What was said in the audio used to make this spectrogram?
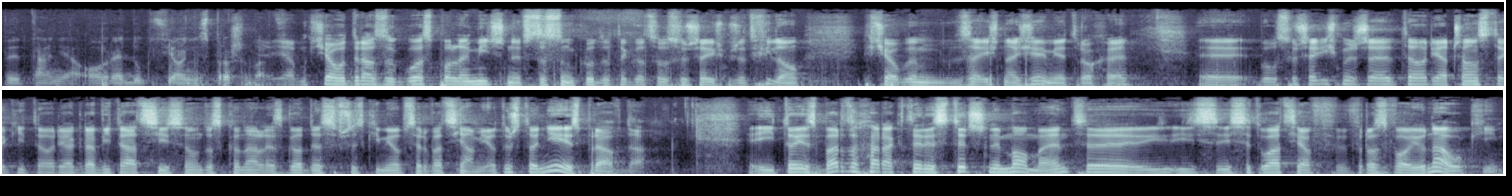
pytania o redukcjonizm. Proszę bardzo. Ja bym chciał od razu głos polemiczny w stosunku do tego, co usłyszeliśmy przed chwilą. Chciałbym zejść na ziemię trochę, e, bo usłyszeliśmy, że teoria cząstek i teoria grawitacji są doskonale zgodne z wszystkimi obserwacjami. Otóż to nie jest prawda. I to jest bardzo charakterystyczny moment e, i, sytuacja w rozwoju nauki.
